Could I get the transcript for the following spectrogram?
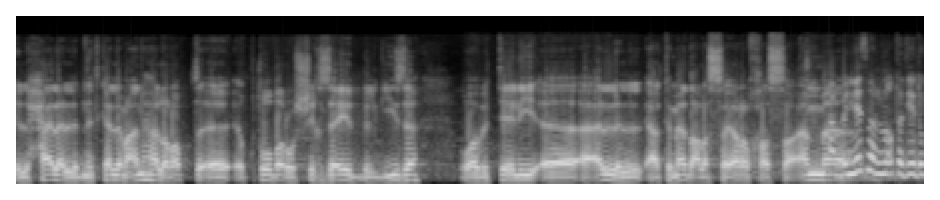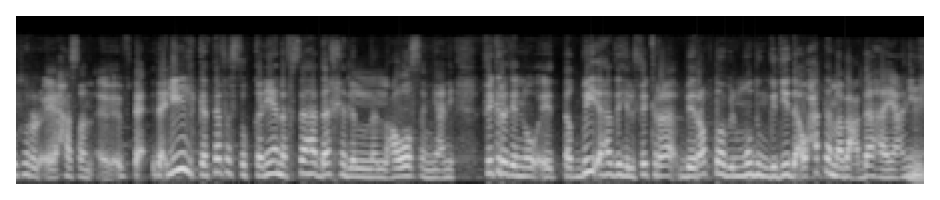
الحالة اللي بنتكلم عنها لربط آه، أكتوبر والشيخ زايد بالجيزة. وبالتالي آه، اقلل الاعتماد على السيارة الخاصة أما طب بالنسبة للنقطة دي يا دكتور حسن تقليل الكثافة السكانية نفسها داخل العواصم يعني فكرة إنه تطبيق هذه الفكرة بربطها بالمدن الجديده أو حتى ما بعدها يعني مم.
